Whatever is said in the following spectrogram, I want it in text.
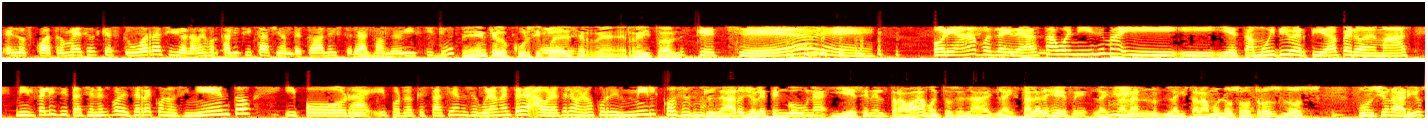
en los cuatro meses que estuve recibió la mejor calificación de toda la historia del Founder Institute. Ven, que lo cursi puede Eh, ser re- revituable. ¡Qué chévere! Oriana, pues la idea está buenísima y, y, y está muy divertida, pero además mil felicitaciones por ese reconocimiento y por y por lo que está haciendo. Seguramente ahora se le van a ocurrir mil cosas más. Claro, yo le tengo una y es en el trabajo, entonces la, la instala el jefe, la instalan, la instalamos nosotros los funcionarios.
